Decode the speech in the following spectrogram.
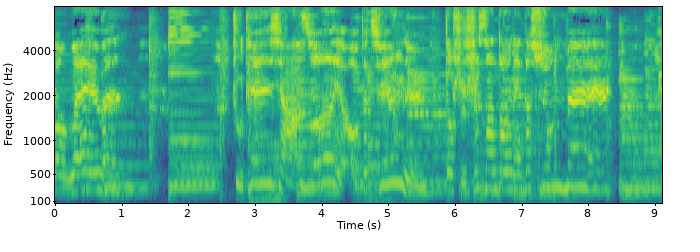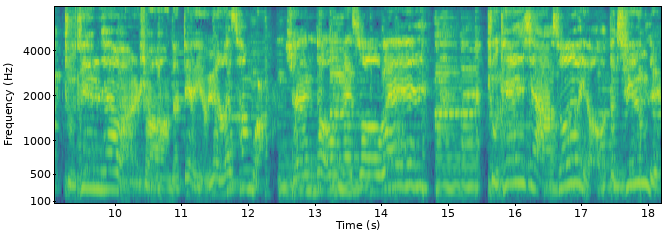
的慰问。祝天下所有的情侣都是失散多年的兄妹。祝今天晚上的电影院和餐馆全都没座位。祝天下所有的情侣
